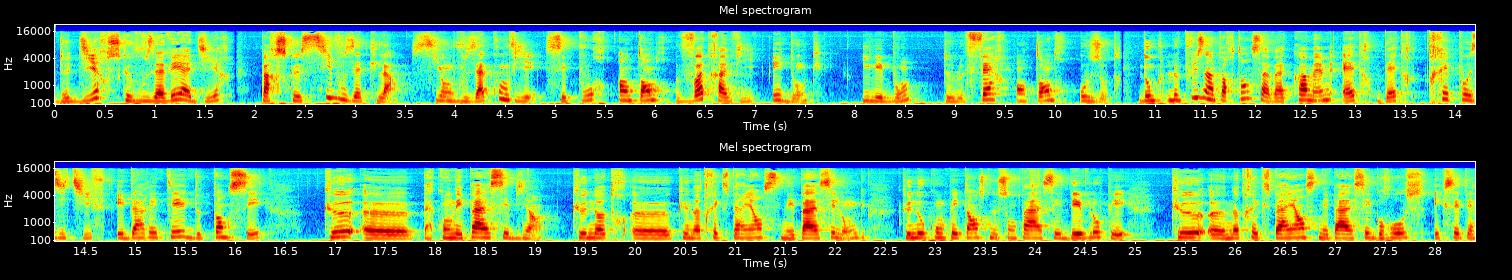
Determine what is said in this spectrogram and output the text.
de dire ce que vous avez à dire. Parce que si vous êtes là, si on vous a convié, c'est pour entendre votre avis et donc il est bon de le faire entendre aux autres. Donc le plus important, ça va quand même être d'être très positif et d'arrêter de penser que euh, bah, qu'on n'est pas assez bien, que notre, euh, que notre expérience n'est pas assez longue, que nos compétences ne sont pas assez développées, que euh, notre expérience n'est pas assez grosse, etc.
